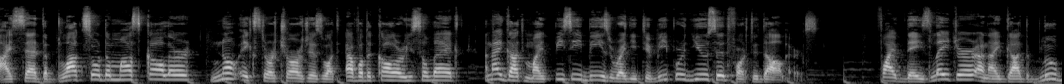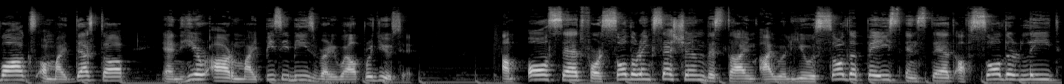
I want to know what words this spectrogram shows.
I set the black or the mask color, no extra charges whatever the color you select, and I got my PCBs ready to be produced for $2. 5 days later and I got the blue box on my desktop and here are my PCBs very well produced. I'm all set for soldering session, this time I will use solder paste instead of solder lead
